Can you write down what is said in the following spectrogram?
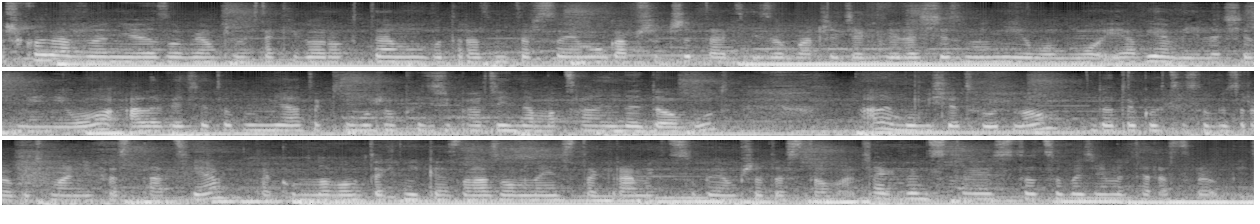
Szkoda, że nie zrobiłam czegoś takiego rok temu, bo teraz bym też sobie mogła przeczytać i zobaczyć, jak wiele się zmieniło, bo ja wiem, ile się zmieniło, ale wiecie, to bym miała taki, można powiedzieć, bardziej namacalny dowód. Ale mówi się trudno. Do tego chcę sobie zrobić manifestację. Taką nową technikę znalazłam na Instagramie, chcę sobie ją przetestować. Tak więc to jest to, co będziemy teraz robić.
